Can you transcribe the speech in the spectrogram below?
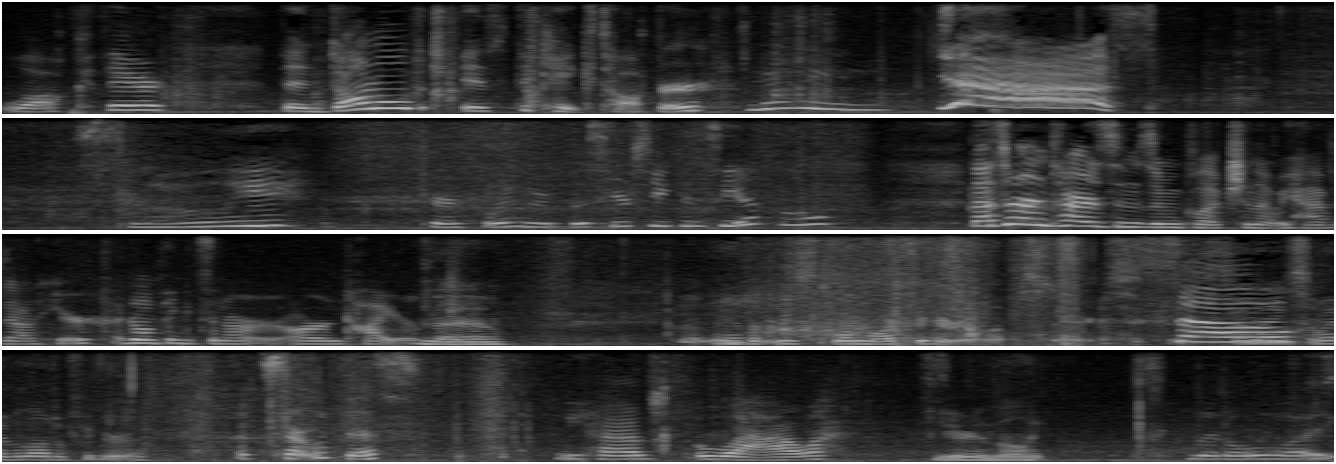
lock there. Then Donald is the cake topper. No. Yes! Slowly, carefully move this here so you can see it. Oh. That's our entire Tsum Tsum collection that we have down here. I don't think it's in our, our entire thing. No. We have at least one more Figaro upstairs. So- nice, and we have a lot of Figaro. Let's start with this. We have Wow. You're in the light. little like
